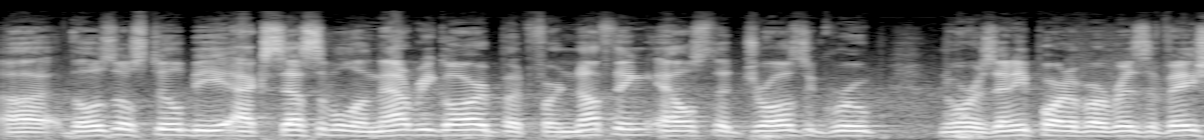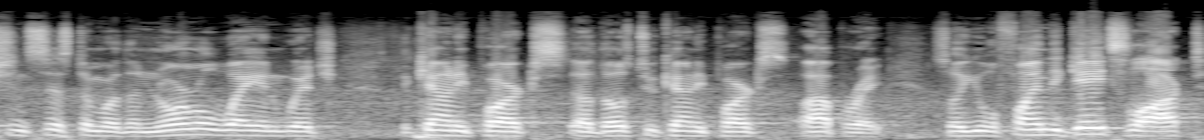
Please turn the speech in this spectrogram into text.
uh, those will still be accessible in that regard, but for nothing else that draws a group, nor is any part of our reservation system or the normal way in which the county parks, uh, those two county parks operate. So you will find the gates locked,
